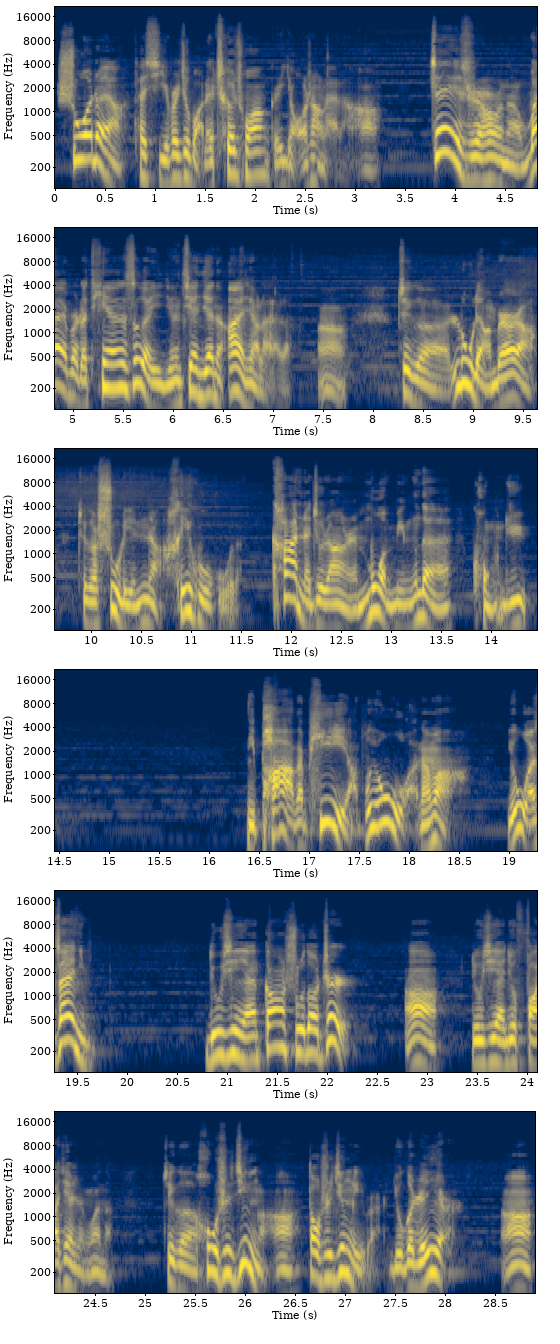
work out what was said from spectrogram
说着呀，他媳妇就把这车窗给摇上来了啊。这时候呢，外边的天色已经渐渐的暗下来了啊。这个路两边啊，这个树林啊，黑乎乎的，看着就让人莫名的恐惧。你怕个屁呀！不有我呢吗？有我在，你刘心言刚说到这儿，啊，刘心言就发现什么呢？这个后视镜啊，啊，倒视镜里边有个人影啊，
